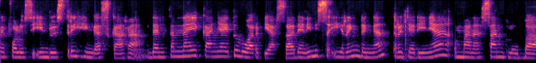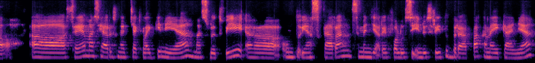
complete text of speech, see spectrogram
revolusi industri hingga sekarang. Dan kenaikannya itu luar biasa. Dan ini seiring dengan terjadinya pemanasan global. Uh, saya masih harus ngecek lagi nih ya Mas Lutfi. Uh, untuk yang sekarang semenjak revolusi industri itu berapa kenaikannya.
